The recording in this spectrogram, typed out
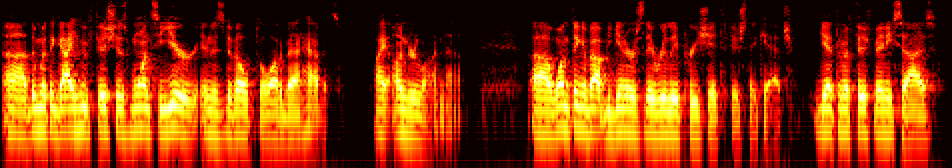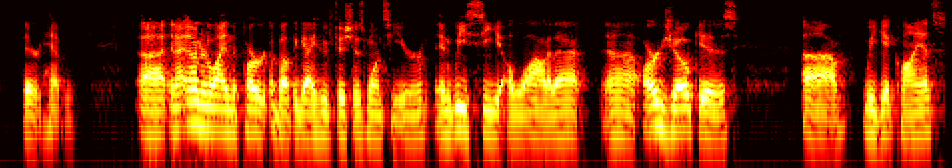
uh, than with a guy who fishes once a year and has developed a lot of bad habits. I underline that. Uh, one thing about beginners, they really appreciate the fish they catch. Get them a fish of any size, they're in heaven. Uh, and I underline the part about the guy who fishes once a year, and we see a lot of that. Uh, our joke is uh, we get clients,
